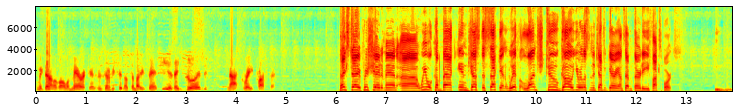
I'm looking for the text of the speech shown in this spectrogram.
McDonald's All American who's going to be sitting on somebody's bench. He is a good, not great prospect. Thanks, Jay. Appreciate it, man. Uh, we will come back in just a second with Lunch to Go. You're listening to Geoff and Gary on 730 Fox Sports. Thank you.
